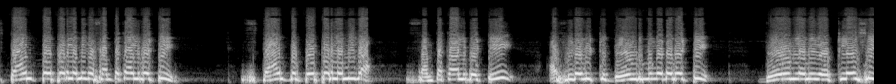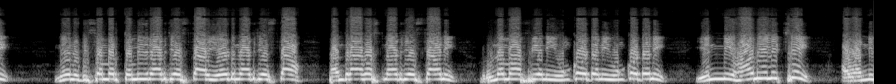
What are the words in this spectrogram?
స్టాంప్ పేపర్ల మీద సంతకాలు పెట్టి స్టాంప్ పేపర్ల మీద సంతకాలు పెట్టి అఫిడవిట్లు దేవుడి ముంగట పెట్టి దేవుళ్ళ మీద ఒట్లేసి నేను డిసెంబర్ తొమ్మిది నాడు చేస్తా ఏడు నాడు చేస్తా పంద్ర ఆగస్టు నాడు చేస్తా అని రుణమాఫీ అని ఇంకోటని ఇంకోటని ఎన్ని హామీలు ఇచ్చి అవన్నీ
